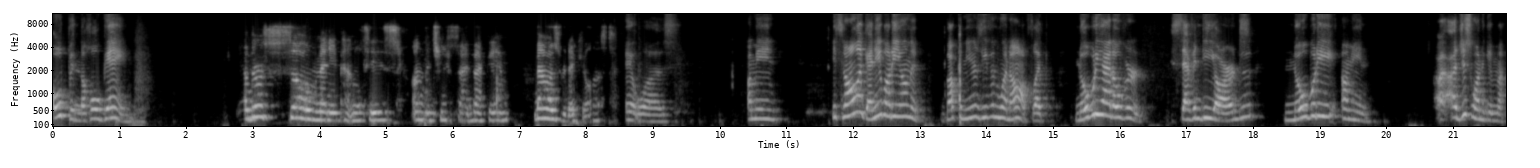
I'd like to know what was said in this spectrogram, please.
open the whole game. Yeah, there were so many penalties on the Chiefs side that game. That was ridiculous. It was. I mean, it's not like anybody on the Buccaneers even went off. Like nobody had over 70 yards. Nobody, I mean, I, I just want to give a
